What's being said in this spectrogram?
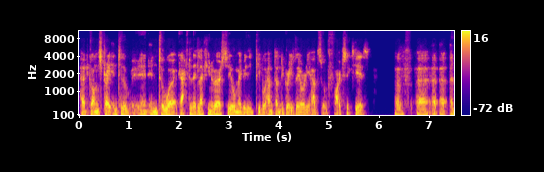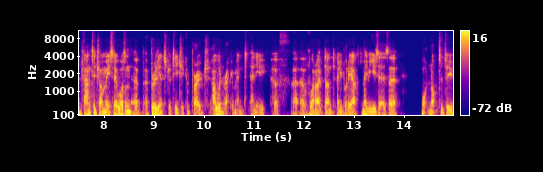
had gone straight into the in, into work after they'd left university, or maybe people who hadn't done degrees, they already had sort of five six years of uh, advantage on me. So it wasn't a, a, brilliant strategic approach. I wouldn't recommend any of uh, of what I've done to anybody else. Maybe use it as a what not to do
